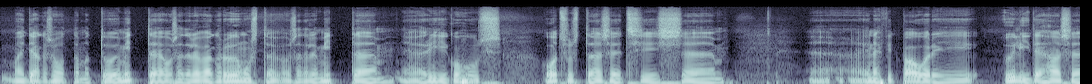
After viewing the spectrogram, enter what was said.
ma ei tea, kas ootamatu või mitte, osadele väga rõõmustav, osadele mitte, Riigikohus otsustas, et siis äh, Enefit Poweri õlitehase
